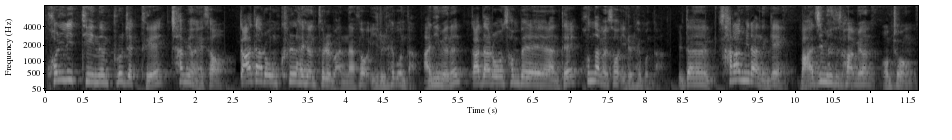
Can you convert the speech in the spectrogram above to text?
퀄리티 있는 프로젝트에 참여해서 까다로운 클라이언트를 만나서 일을 해본다. 아니면은 까다로운 선배한테 혼나면서 일을 해본다. 일단은 사람이라는 게 맞으면서 하면 엄청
